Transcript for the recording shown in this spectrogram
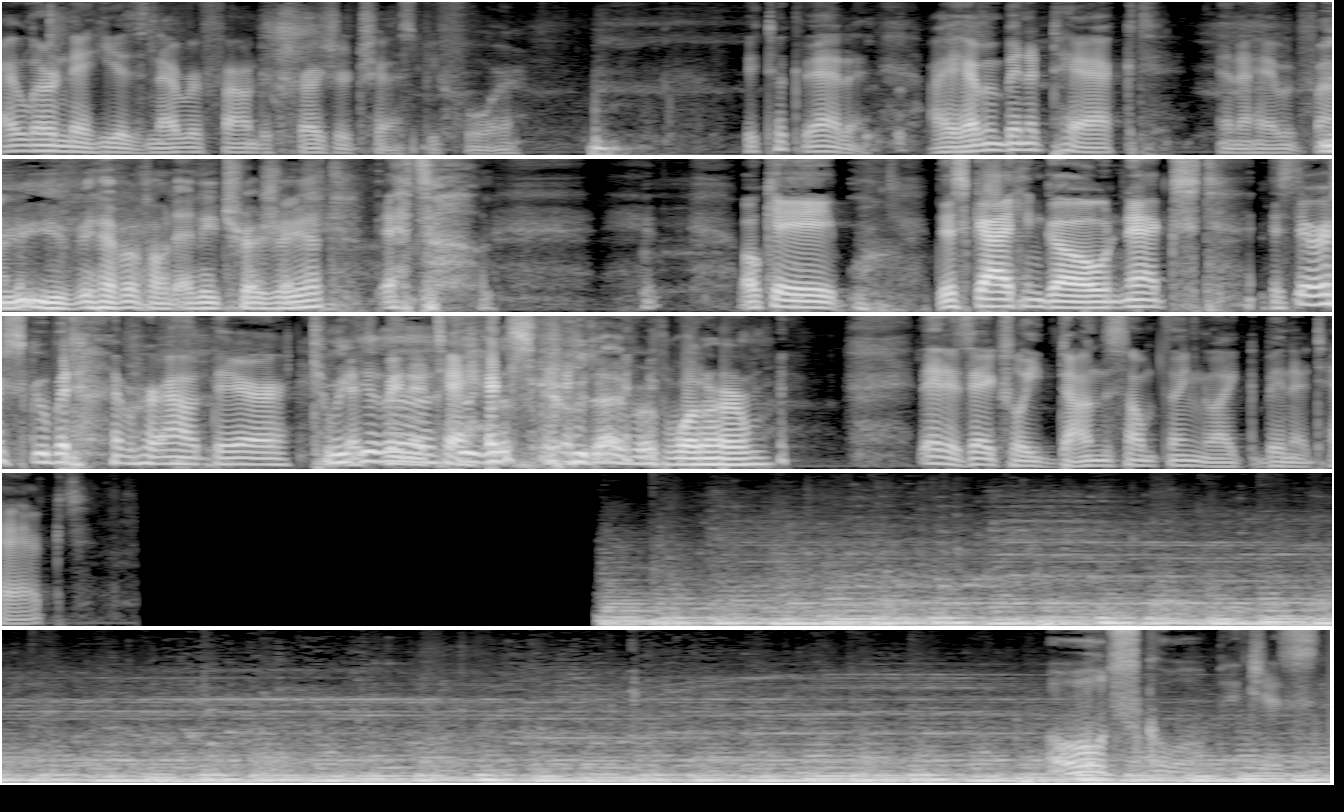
I learned that he has never found a treasure chest before. They took that. I haven't been attacked, and I haven't found. You, you haven't found any treasure yet. That's all. Okay, this guy can go next. Is there a scuba diver out there Can we that's get been a, can we get a attacked scuba diver with one arm? that has actually done something like been attacked? Old school bitches.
